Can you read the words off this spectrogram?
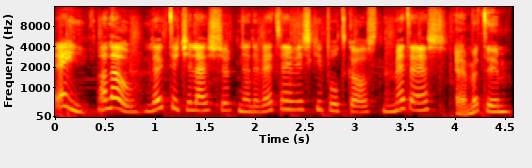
Hey, hallo. Leuk dat je luistert naar de Wet en Whisky podcast met S. En met Tim.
